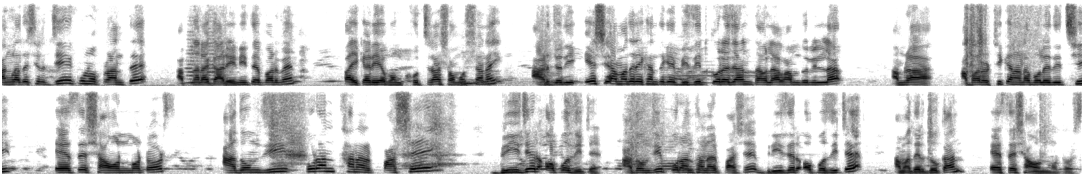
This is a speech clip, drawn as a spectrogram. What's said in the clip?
বাংলাদেশের যে কোনো প্রান্তে আপনারা গাড়ি নিতে পারবেন। পাইকারি এবং খুচরা, সমস্যা নাই। আর যদি এসে আমাদের এখান থেকে ভিজিট করে যান, তাহলে আলহামদুলিল্লাহ, আমরা আবারও ঠিকানাটা বলে দিচ্ছি। S A Shaon motors, Adamjee পুরান থানার পাশে, ব্রিজের অপোজিটে আদমজি পুরান থানার পাশে, ব্রিজের অপোজিটে আমাদের দোকান এস এ শাওন মোটরস।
